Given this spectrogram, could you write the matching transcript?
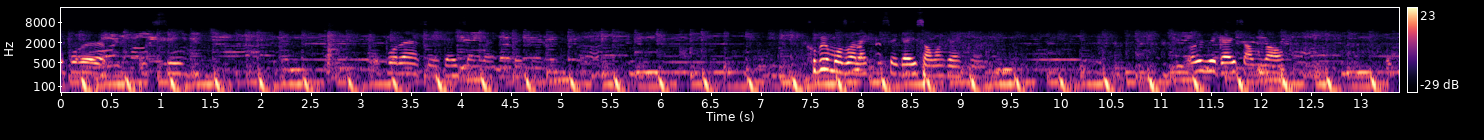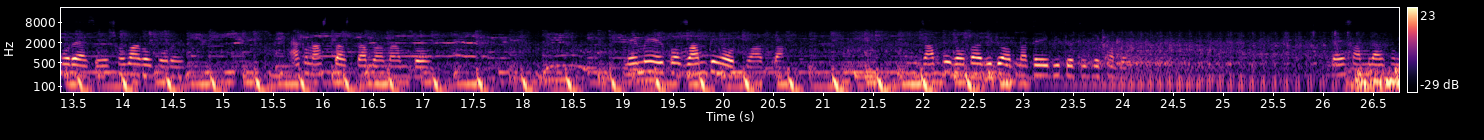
উপরে উঠছি। উপরে আছি গাইস আমরা এখন খুবই মজা লাগতেছে গাইস আমাকে এখন। ওই যে গাইস আমরাও। উপরে আছি, সবার উপরে। এখন আস্তে আস্তে আমরা নামবো। নেমে এরপর জাম্পিং উঠবো আমরা। জাম্পিং ওঠার ভিডিও আপনাদের এই ভিডিওতে দেখাবো। গাইস আমরা এখন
